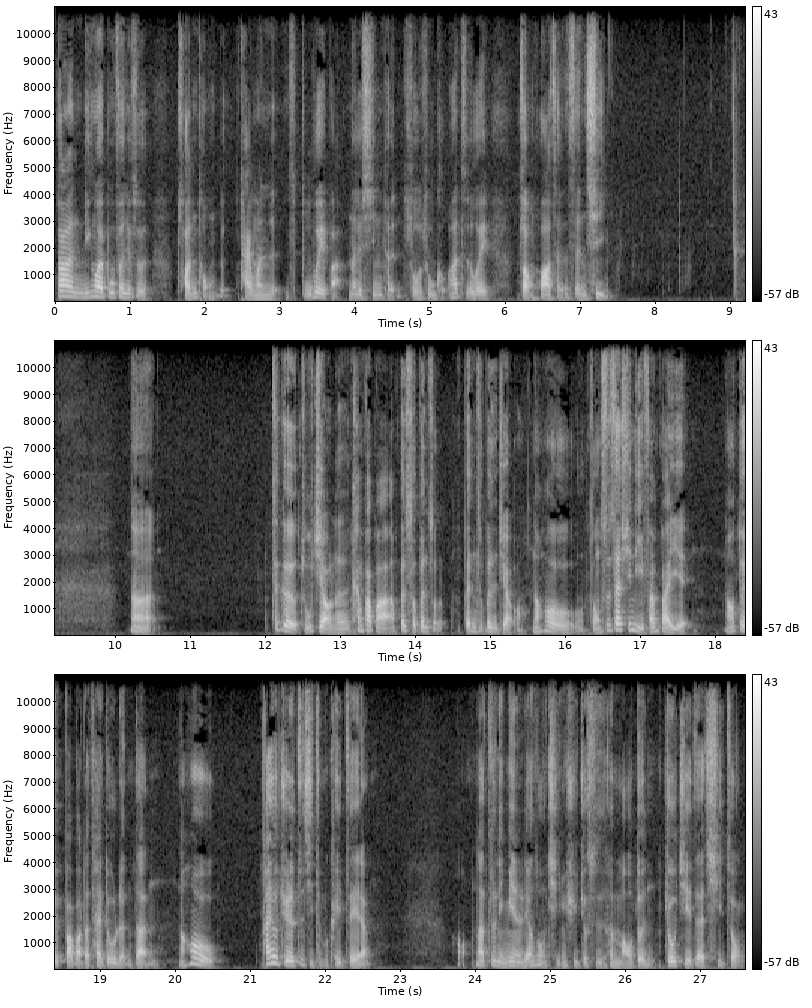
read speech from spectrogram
当然另外一部分就是传统的台湾人不会把那个心疼说出口，他只会转化成生气。那这个主角呢，看爸爸笨手笨手。笨手笨脚，然后总是在心里翻白眼，然后对爸爸的态度冷淡，然后他又觉得自己怎么可以这样？哦，那这里面的两种情绪就是很矛盾，纠结在其中。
